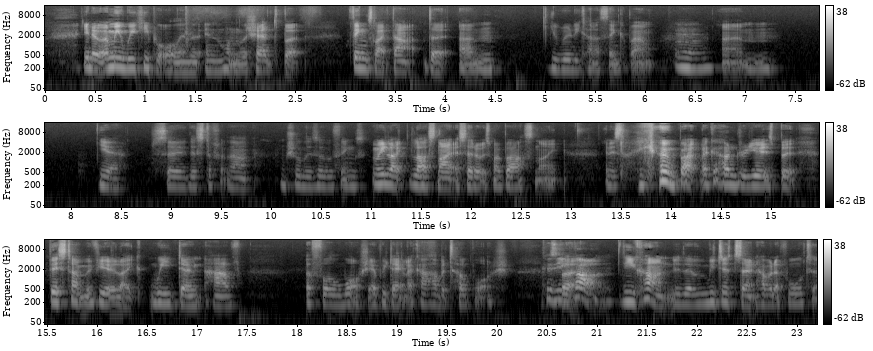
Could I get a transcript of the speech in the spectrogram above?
you know, I mean we keep it all in the, in one of the sheds, but things like that that um you really kind of think about. Mm. Um, yeah, so there's stuff like that. I'm sure there's other things. I mean, like last night I said it was my bath night, and it's like going back like a hundred years. But this time of year, like we don't have a full wash every day. Like I have a tub wash. Because you can't. You can't. We just don't have enough water.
